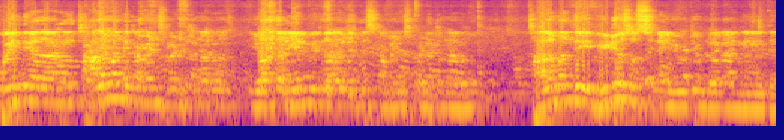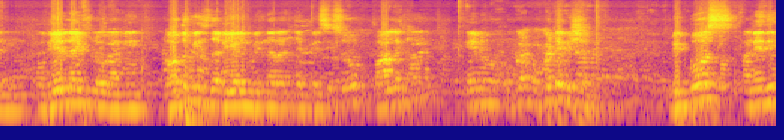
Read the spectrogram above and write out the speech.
పోయింది కదా అని చాలా మంది కమెంట్స్ పెడుతున్నారు యువత రియల్ విన్నర్ అని చెప్పేసి కమెంట్స్ పెడుతున్నారు. చాలా మంది వీడియోస్ వస్తున్నాయి యూట్యూబ్లో కానీ దెన్ రియల్ లైఫ్లో కానీ Gautam is the real winner అని చెప్పేసి. సో వాళ్ళకి నేను ఒక ఒకటే విషయం. బిగ్ బాస్ అనేది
